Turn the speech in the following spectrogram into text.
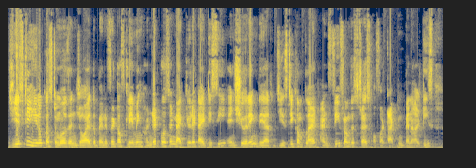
GST Hero customers enjoy the benefit of claiming 100% accurate ITC, ensuring they are GST compliant and free from the stress of attracting penalties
